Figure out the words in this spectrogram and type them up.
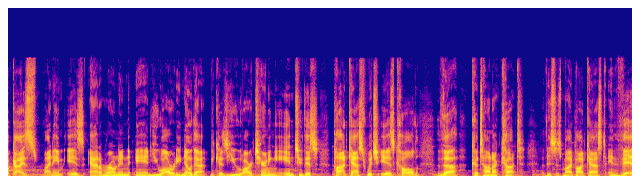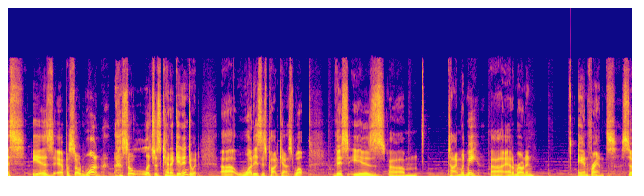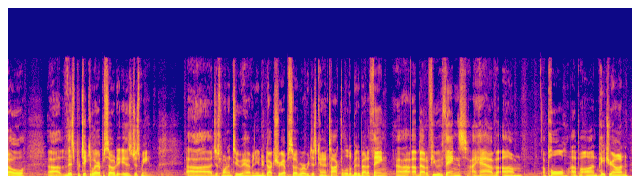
Up, guys? My name is Adam Ronin, and you already know that because you are turning into this podcast, which is called The Katana Cut. This is my podcast, and this is episode one. So let's just kind of get into it. Uh, what is this podcast? Well, this is um, time with me, uh, Adam Ronin, and friends. So uh, this particular episode is just me. I uh, just wanted to have an introductory episode where we just kind of talked a little bit about a thing, uh, about a few things. I have um, a poll up on Patreon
